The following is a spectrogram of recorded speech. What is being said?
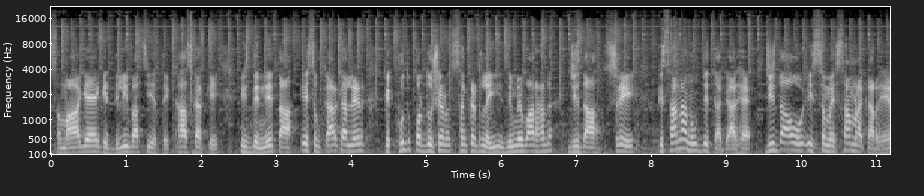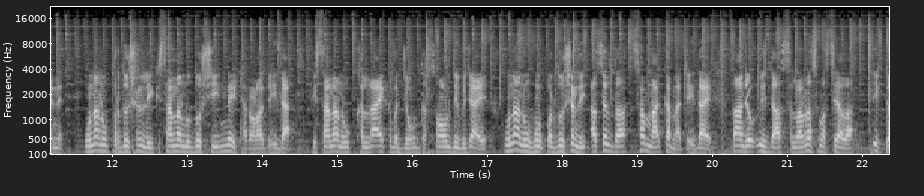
ਸਮਾਂ ਆ ਗਿਆ ਹੈ ਕਿ ਦਿੱਲੀ ਵਾਸੀ ਅਤੇ ਖਾਸ ਕਰਕੇ ਇਸ ਦੇ ਨੇਤਾ ਇਹ ਸਵੀਕਾਰ ਕਰ ਲੈਣ ਕਿ ਖੁਦ ਪ੍ਰਦੂਸ਼ਣ ਸੰਕਟ ਲਈ ਜ਼ਿੰਮੇਵਾਰ ਹਨ, ਜਿਸ ਦਾ ਸ਼੍ਰੇ ਕਿਸਾਨਾਂ ਨੂੰ ਦਿੱਤਾ ਜਾ ਰਿਹਾ ਹੈ, ਜਿਸ ਦਾ ਉਹ ਇਸ ਸਮੇਂ ਸਾਹਮਣਾ ਕਰ ਰਹੇ ਹਨ। ਉਹਨਾਂ ਨੂੰ ਪ੍ਰਦੂਸ਼ਣ ਲਈ ਕਿਸਾਨਾਂ ਨੂੰ ਦੋਸ਼ੀ ਨਹੀਂ ਠਹਿਰਾਉਣਾ ਚਾਹੀਦਾ। ਕਿਸਾਨਾਂ ਨੂੰ ਖਲਨਾਇਕ ਵਜੋਂ ਦਰਸਾਉਣ ਦੀ ਬਜਾਏ ਉਹਨਾਂ ਨੂੰ ਹੁਣ ਪ੍ਰਦੂਸ਼ਣ ਦੀ ਅਸਲ ਦਾ ਸਾਹਮਣਾ ਕਰਨਾ ਚਾਹੀਦਾ ਹੈ, ਤਾਂ ਜੋ ਇਸ ਦਾ ਸਾਲਾਨਾ ਸਮੱਸਿਆ ਦਾ ਇੱਕ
